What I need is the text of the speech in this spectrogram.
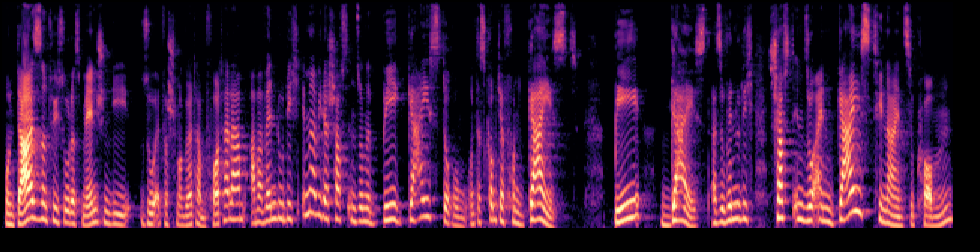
Und da ist es natürlich so, dass Menschen, die so etwas schon mal gehört haben, Vorteile haben. Aber wenn du dich immer wieder schaffst in so eine Begeisterung, und das kommt ja von Geist, Begeist, also wenn du dich schaffst, in so einen Geist hineinzukommen,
